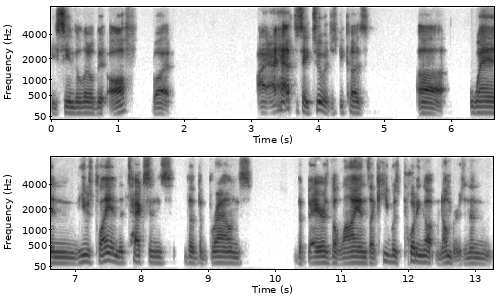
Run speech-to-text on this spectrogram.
he seemed a little bit off, but I, I have to say Tua just because uh when he was playing the Texans, the the Browns, the Bears, the Lions, like he was putting up numbers, and then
